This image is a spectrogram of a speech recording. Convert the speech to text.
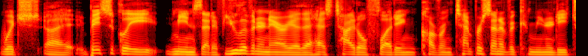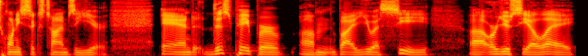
which uh, basically means that if you live in an area that has tidal flooding covering 10% of a community 26 times a year. And this paper um, by USC uh, or UCLA,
